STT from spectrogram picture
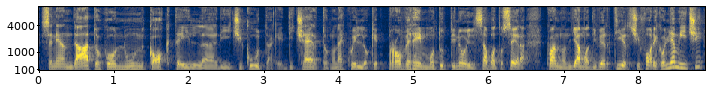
se n'è andato con un cocktail di cicuta, che di certo non è quello che proveremmo tutti noi il sabato sera quando andiamo a divertirci fuori con gli amici,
